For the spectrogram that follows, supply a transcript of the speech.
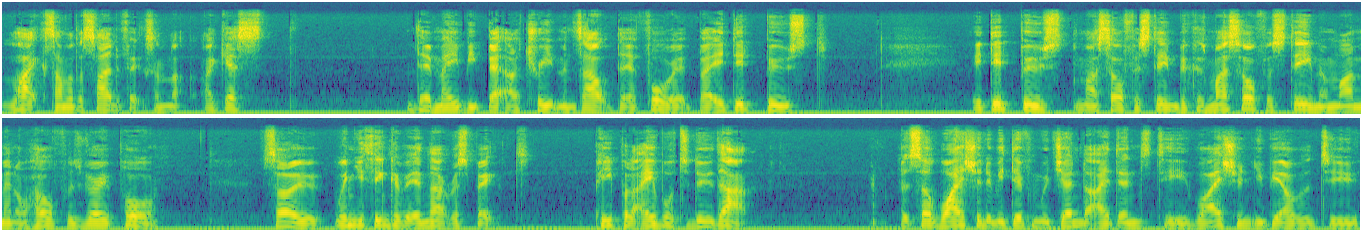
like some of the side effects and I guess there may be better treatments out there for it but it did boost it did boost my self-esteem because my self-esteem and my mental health was very poor. So when you think of it in that respect people are able to do that. But so why should it be different with gender identity? Why shouldn't you be able to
